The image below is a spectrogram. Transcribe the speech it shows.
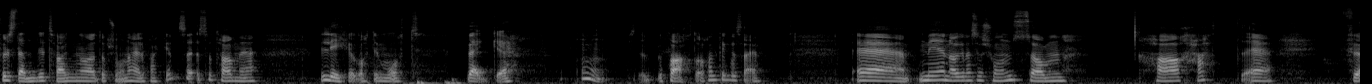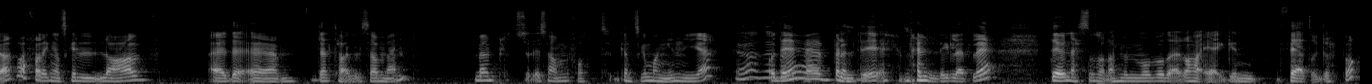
fullstendig tvang og adopsjon og hele pakken, så, så tar vi like godt imot begge Mm. parter, holdt jeg på å si. Eh, vi er en organisasjon som har hatt, eh, før i hvert fall, en ganske lav eh, de, eh, deltakelse av menn. Men plutselig så har vi fått ganske mange nye. Ja, Og det er veldig, veldig gledelig. Det er jo nesten sånn at vi må vurdere å ha egen fedregrupper.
